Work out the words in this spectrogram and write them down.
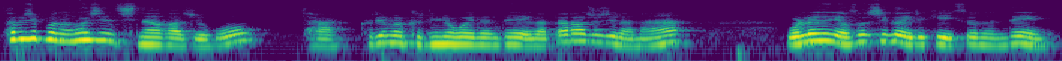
30분은 훨씬 지나가지고 자 그림을 그리려고 했는데 얘가 따라주질 않아. 원래는 6시가 이렇게 있었는데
